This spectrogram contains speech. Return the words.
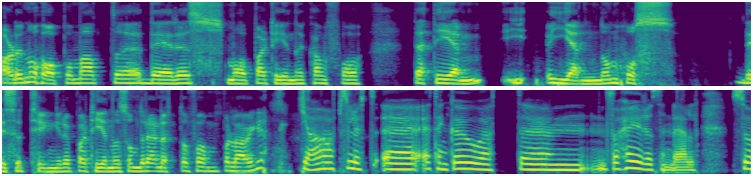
Har du noe håp om at eh, dere små partiene kan få dette hjem, gjennom hos disse tyngre partiene som dere er nødt til å få med på laget? Ja, absolutt. Eh, Jeg tenker jo at eh, for Høyre sin del så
